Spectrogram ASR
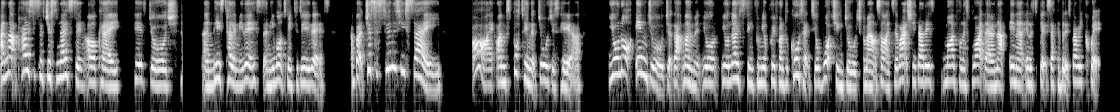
and that process of just noticing, okay, here's George, and he's telling me this, and he wants me to do this. But just as soon as you say, I, I'm spotting that George is here. You're not in George at that moment. You're you're noticing from your prefrontal cortex. You're watching George from outside. So actually, that is mindfulness right there in that in a in a split second. But it's very quick.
